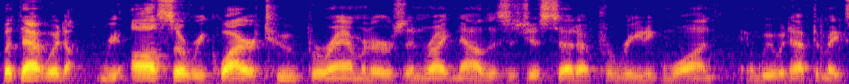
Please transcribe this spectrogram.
But that would re also require two parameters, and right now this is just set up for reading one, and we would have to make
